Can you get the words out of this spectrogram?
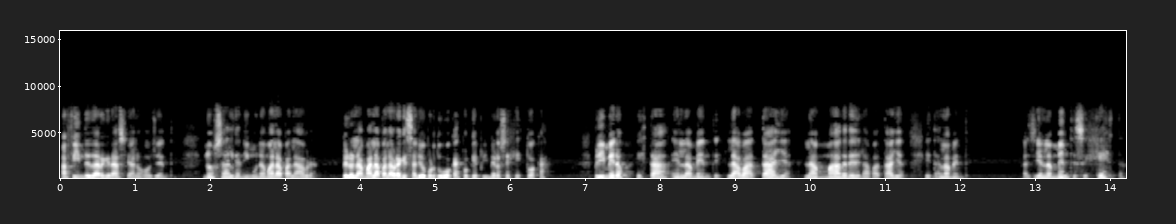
a fin de dar gracias a los oyentes. No salga ninguna mala palabra, Pero la mala palabra que salió por tu boca es porque primero se gestó acá. Primero está en la mente. La batalla, la madre de las batallas, está en la mente. Allí en la mente se gesta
